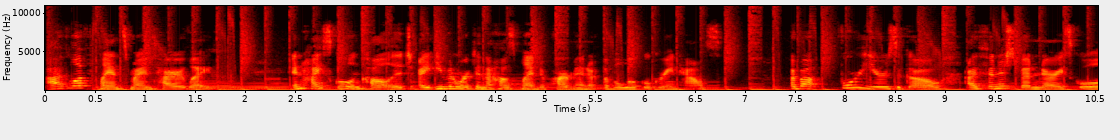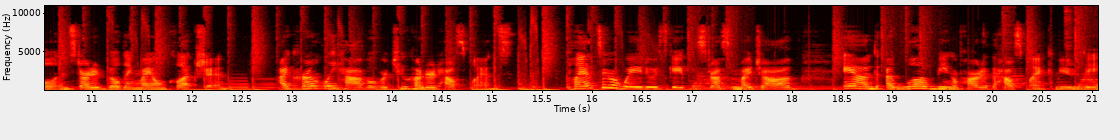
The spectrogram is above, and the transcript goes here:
I've loved plants my entire life. In high school and college, I even worked in the houseplant department of a local greenhouse. About four years ago, I finished veterinary school and started building my own collection. I currently have over 200 houseplants. Plants are a way to escape the stress of my job, and I love being a part of the houseplant community.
